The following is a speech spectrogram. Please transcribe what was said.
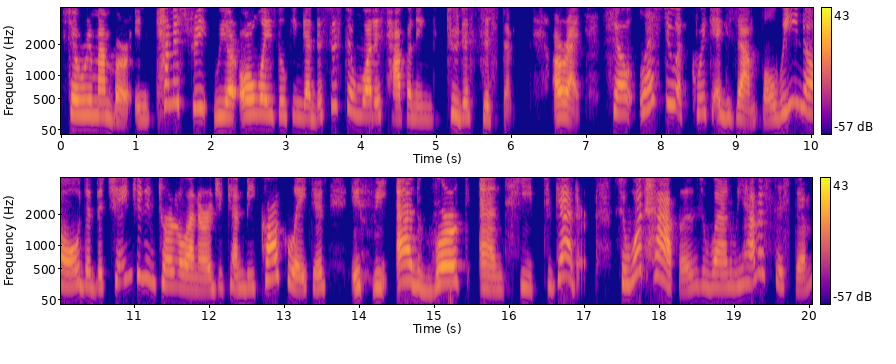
So, remember, in chemistry, we are always looking at the system, what is happening to the system. All right, so let's do a quick example. We know that the change in internal energy can be calculated if we add work and heat together. So what happens when we have a system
